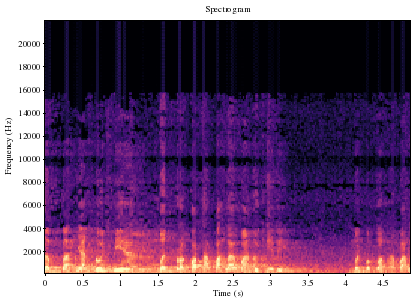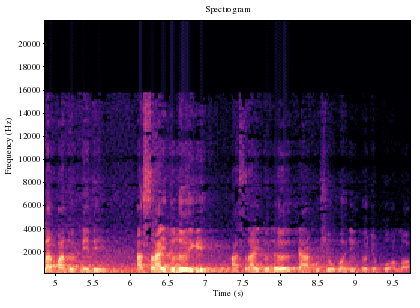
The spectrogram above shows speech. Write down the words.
សម្បះយ៉ាងដូចគ្នាមិនប្រកាសថាប៉ះឡើងបានដូចគ្នាទេមិនប្រកាសថាប៉ះឡើងបានដូចគ្នាទេអាស្រ័យទៅលើអីគេអាស្រ័យទៅលើការគូសុរបស់យើងទៅចំពោះអល់ឡោះ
